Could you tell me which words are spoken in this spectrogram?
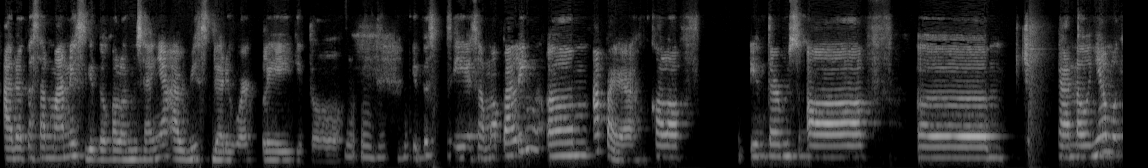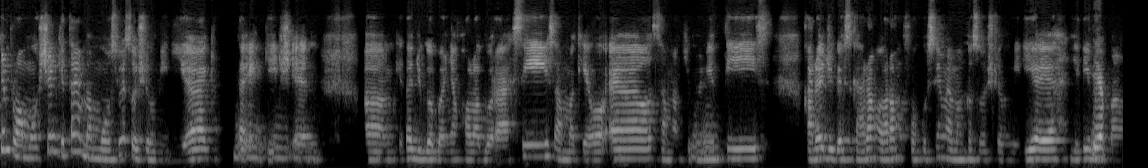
ada kesan manis gitu kalau misalnya habis dari workplay gitu. Mm-hmm. Itu sih sama paling um, apa ya kalau in terms of um, channelnya mungkin promotion kita emang mostly social media kita engage in um, kita juga banyak kolaborasi sama KOL sama communities. Karena juga sekarang orang fokusnya memang ke social media ya. Jadi yep. memang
